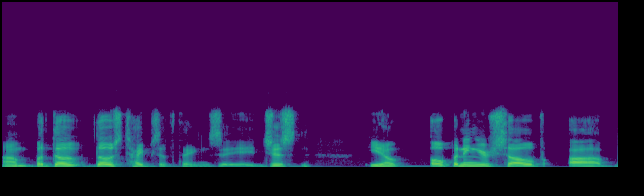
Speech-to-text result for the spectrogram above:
Um, but those those types of things, it just you know, opening yourself up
